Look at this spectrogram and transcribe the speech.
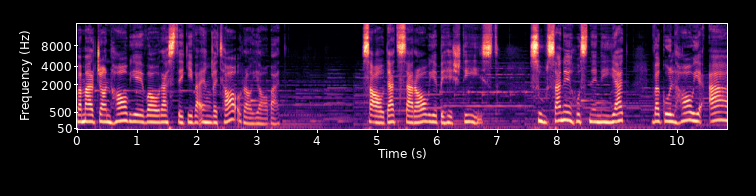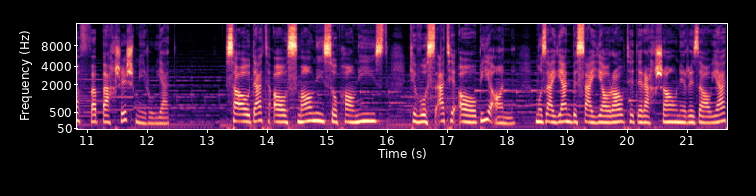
و مرجانهای وارستگی و انقطاع را یابد. سعادت سرای بهشتی است. سوسن حسن نیت و گلهای عف و بخشش می روید سعادت آسمانی صبحانی است که وسعت آبی آن مزین به سیارات درخشان رضایت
